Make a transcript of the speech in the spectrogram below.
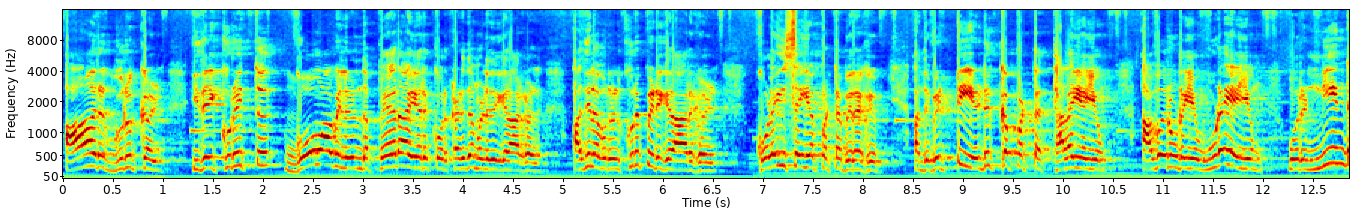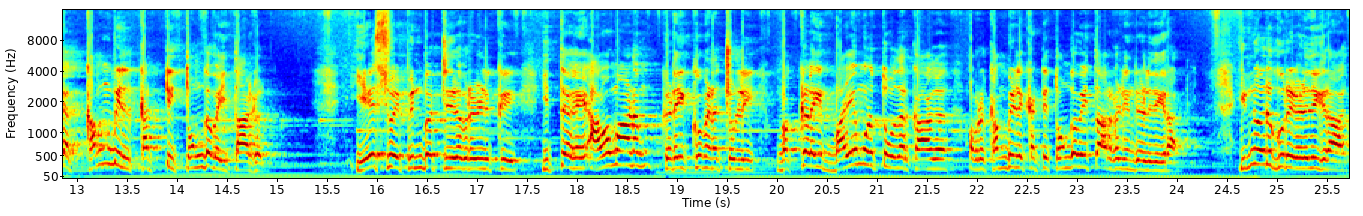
ஆறு குருக்கள் இதை குறித்து கோவாவில் இருந்த பேராயருக்கு ஒரு கடிதம் எழுதுகிறார்கள். அதில் அவர்கள் குறிப்பிடுகிறார்கள் கொலை செய்யப்பட்ட பிறகு அந்த வெட்டி எடுக்கப்பட்ட தலையையும் அவருடைய உடையையும் ஒரு நீண்ட கம்பில் கட்டி தொங்க வைத்தார்கள். இயேசுவை பின்பற்றுகிறவர்களுக்கு இத்தகைய அவமானம் கிடைக்கும் என சொல்லி மக்களை பயமுறுத்துவதற்காக அவர் கம்பிலை கட்டி தொங்க வைத்தார்கள் என்று எழுதுகிறார். இன்னொரு குரு எழுதுகிறார்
